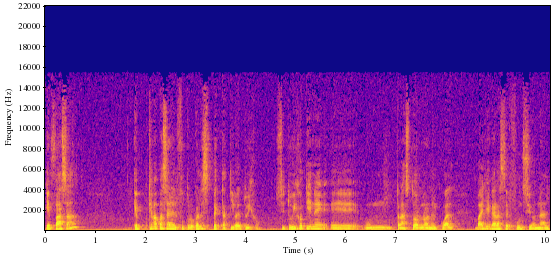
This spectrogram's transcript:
¿Qué pasa? ¿Qué, ¿Qué, va a pasar en el futuro? ¿Cuál es la expectativa de tu hijo? Si tu hijo tiene eh, un trastorno en el cual va a llegar a ser funcional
